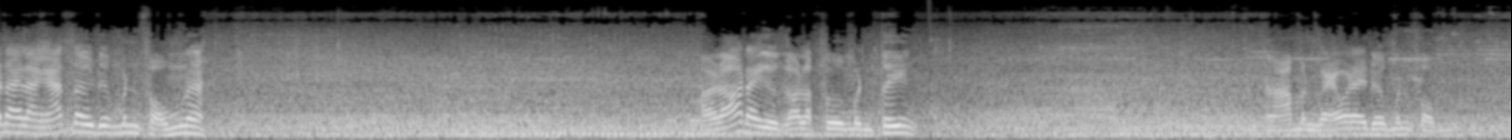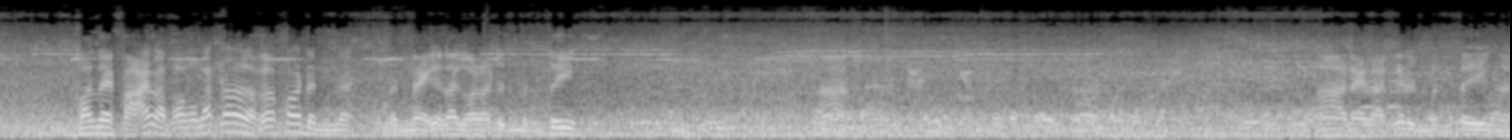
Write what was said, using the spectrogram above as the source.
Ở đây là ngã tư đường Minh Phụng nè. Hồi đó đây được gọi là phường Bình Tiên. À, Mình quẹo ở đây đường Minh Phụng. Bên tay phải bà con bắt đó là có, có đình nè. Đình này người ta gọi là đình Bình Tiên. À. À. à đây là cái đình Bình Tiên nè.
